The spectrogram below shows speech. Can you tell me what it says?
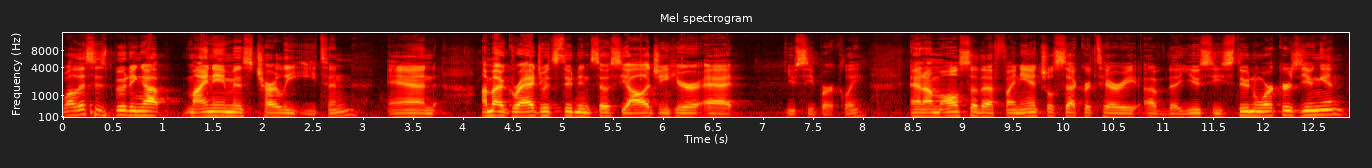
While this is booting up, my name is Charlie Eaton, and I'm a graduate student in sociology here at UC Berkeley. And I'm also the financial secretary of the UC Student Workers Union,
